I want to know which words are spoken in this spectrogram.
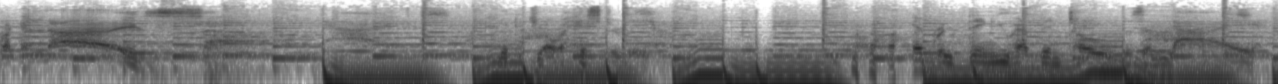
Fucking lies! Look at your history. Everything you have been told is a lie. No.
